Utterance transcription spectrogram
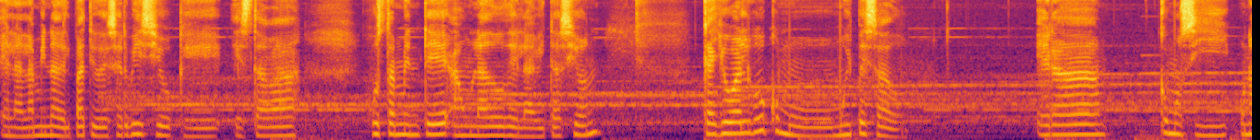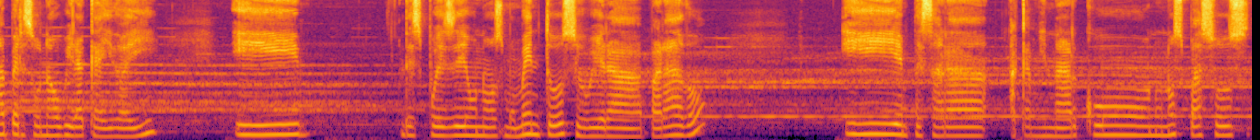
en la lámina del patio de servicio que estaba justamente a un lado de la habitación cayó algo como muy pesado. Era como si una persona hubiera caído ahí y después de unos momentos se hubiera parado y empezara a caminar con unos pasos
